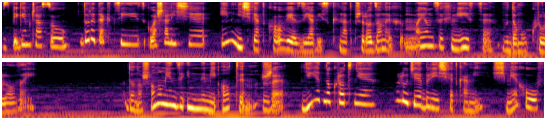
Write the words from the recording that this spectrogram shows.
Z biegiem czasu do redakcji zgłaszali się inni świadkowie zjawisk nadprzyrodzonych mających miejsce w domu królowej. Donoszono między innymi o tym, że niejednokrotnie ludzie byli świadkami śmiechów,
